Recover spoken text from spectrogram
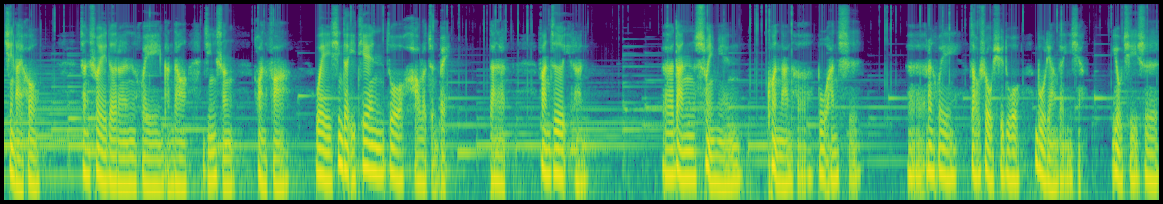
醒来后，沉睡的人会感到精神焕发，为新的一天做好了准备。当然，反之亦然。呃，但睡眠困难和不安时，呃，人会遭受许多不良的影响，尤其是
